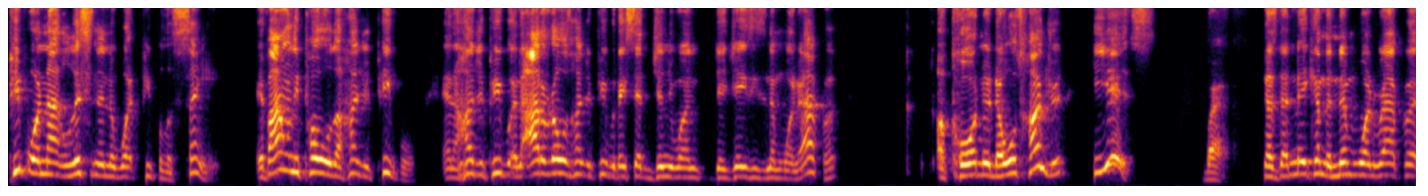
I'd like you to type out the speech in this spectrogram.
people are not listening to what people are saying. If I only polled hundred people and hundred people, and out of those hundred people, they said genuine Jay Z's number one rapper. According to those hundred, he is. Right. Does that make him the number one rapper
